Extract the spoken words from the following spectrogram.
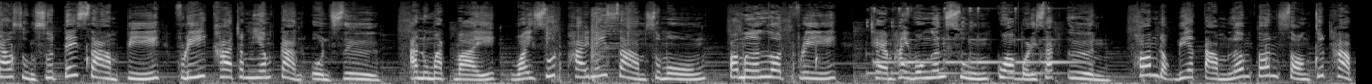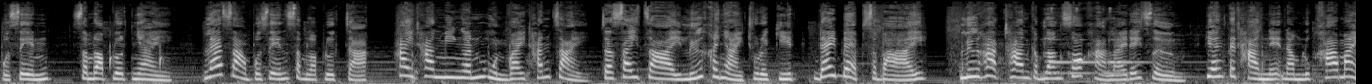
ยาวสูงสุดได้ 3 ปี ฟรีค่าธรรมเนียมการโอนซื้ออนุมัติไว้ไว้สุดภายใน3ชั่วโมง ประเมินรถฟรี แถมให้วงเงินสูงกว่าบริษัทอื่น พร้อมดอกเบี้ยต่ำเริ่มต้น 2.5%สำหรับรถใหญ่ และ 3%สำหรับรถจักรให้ท่านมีเงินหมุนไวทันใจ จะใส่จ่ายหรือขยายธุรกิจได้แบบสบาย หรือหากทานกำลังซอกหารายได้เสริม เพียงแต่ทานแนะนำลูกค้าใหม่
